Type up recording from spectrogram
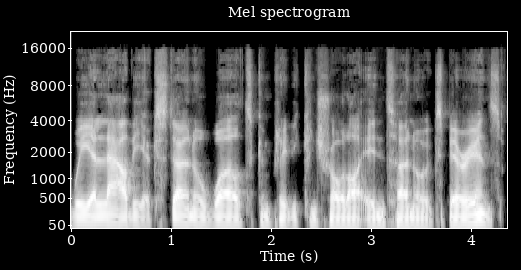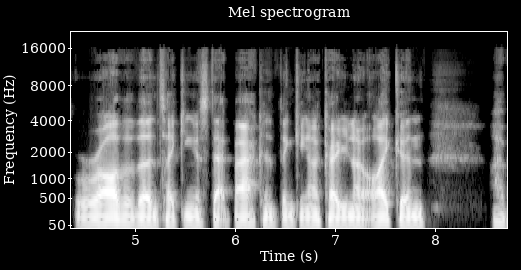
we allow the external world to completely control our internal experience rather than taking a step back and thinking okay you know i can have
